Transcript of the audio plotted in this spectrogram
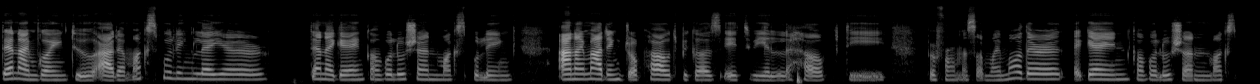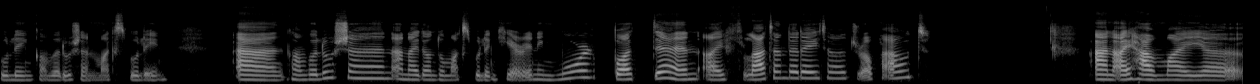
Then I'm going to add a max pooling layer then again convolution max pooling and I'm adding dropout because it will help the performance of my model. Again convolution max pooling convolution max pooling and convolution and I don't do max pooling here anymore but then I flatten the data dropout and I have my uh,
